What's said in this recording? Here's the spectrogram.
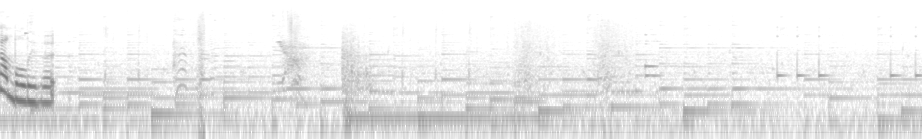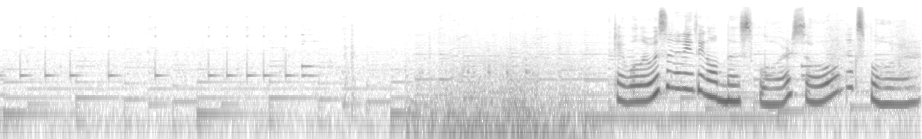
Can't believe it. Anything on this floor, so next floor.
